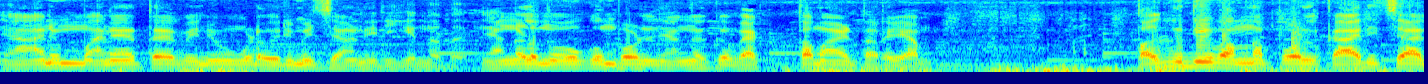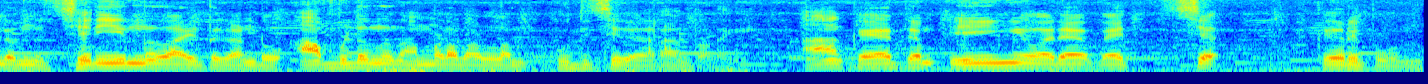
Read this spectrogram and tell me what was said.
ഞാനും മനയത്തെ വിനുവും കൂടെ ഒരുമിച്ചാണ് ഇരിക്കുന്നത്. ഞങ്ങൾ നോക്കുമ്പോൾ ഞങ്ങൾക്ക് വ്യക്തമായിട്ടറിയാം. പകുതി വന്നപ്പോൾ കാരിച്ചാലൊന്ന് ചെരിയുന്നതായിട്ട് കണ്ടു. അവിടുന്ന് നമ്മുടെ വള്ളം കുതിച്ചു കയറാൻ തുടങ്ങി. ആ കയറ്റം ഇങ്ങി വരെ വെച്ച് കയറിപ്പോകുന്നു.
